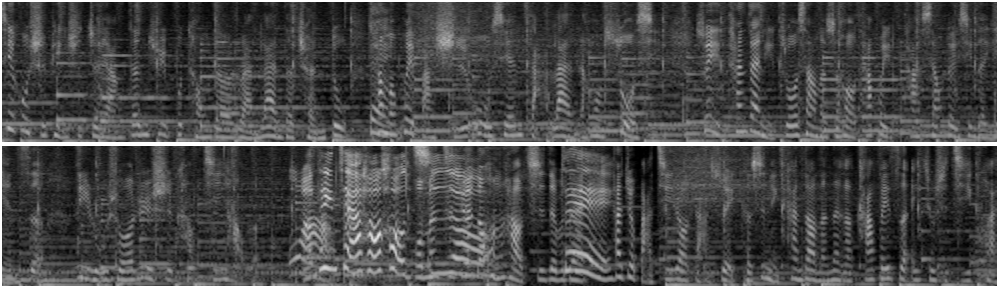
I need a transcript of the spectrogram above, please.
介护食品是这样，根据不同的软烂的程度，他们会把食物先打烂，然后塑形，所以摊在你桌上的时候，它会有它相对性的颜色。例如说日式烤鸡好了。哇，听起来好好吃哦！我们直觉得都很好吃，对不对？他就把鸡肉打碎，可是你看到的那个咖啡色，哎，就是鸡块；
